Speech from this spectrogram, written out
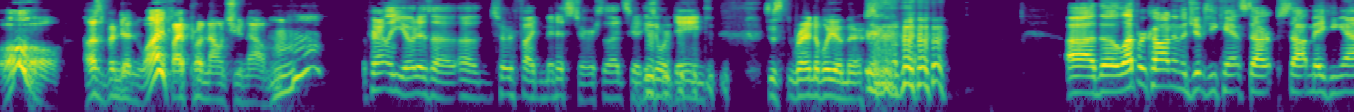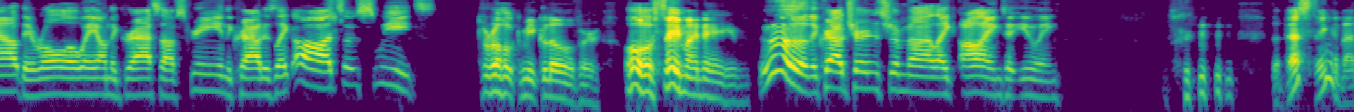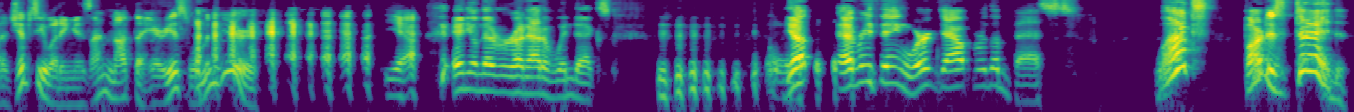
Oh, husband and wife, I pronounce you now. Hmm? Apparently, Yoda's a, a certified minister, so that's good. He's ordained. Just randomly in there. uh, the leprechaun and the gypsy can't stop stop making out. They roll away on the grass off screen. The crowd is like, "Oh, it's so sweet." Stroke me, Clover. Oh, say my name. Ooh, the crowd turns from uh, like awing to Ewing. The best thing about a gypsy wedding is I'm not the hairiest woman here. yeah, and you'll never run out of Windex. Yep, everything worked out for the best. What? Bart is dead.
